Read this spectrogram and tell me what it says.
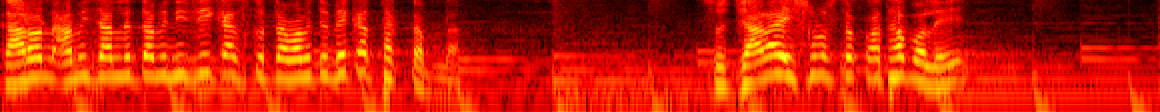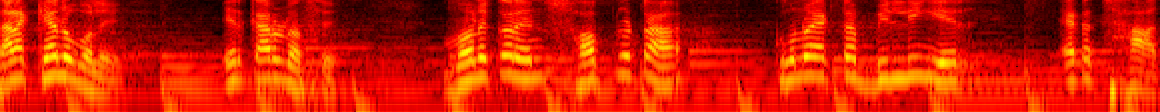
কারণ আমি জানলে তো আমি নিজেই কাজ করতাম, আমি তো বেকার থাকতাম না। সো যারা এই সমস্ত কথা বলে, তারা কেন বলে? এর কারণ আছে। মনে করেন, স্বপ্নটা কোনো একটা বিল্ডিং এর একটা ছাদ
